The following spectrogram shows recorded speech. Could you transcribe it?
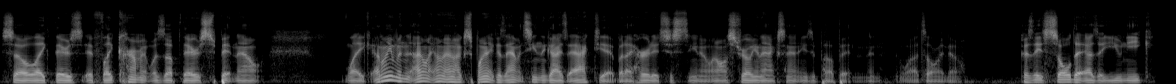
So like, there's if like Kermit was up there spitting out, like I don't even I don't, I don't know how to explain it because I haven't seen the guy's act yet, but I heard it's just you know an Australian accent. He's a puppet, and, then well, that's all I know. Because they sold it as a unique.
